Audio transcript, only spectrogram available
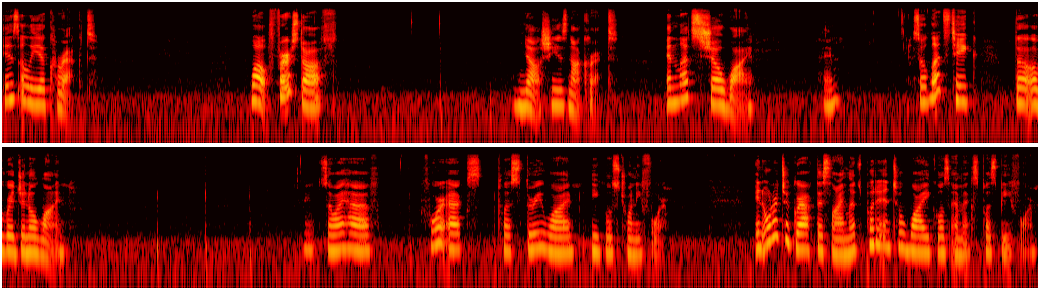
Is Aaliyah correct? Well, first off, no, she is not correct. And let's show why. Okay, so let's take the original line. Right, so I have 4x plus 3y equals 24. In order to graph this line, let's put it into y equals mx plus b form.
